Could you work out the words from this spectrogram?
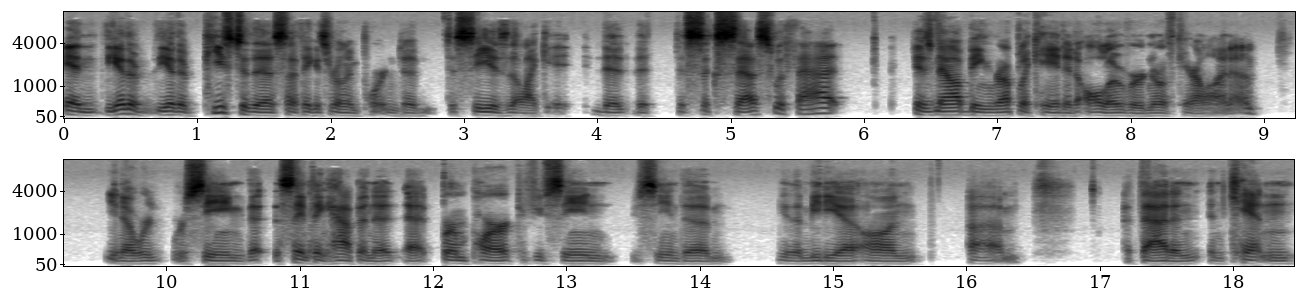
and the other the other piece to this i think it's really important to to see is that like it, the, the the success with that is now being replicated all over north carolina. You know we're we're seeing that the same thing happen at, at Byrne Park. If you've seen you've seen the you know, the media on um, at that in, in canton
